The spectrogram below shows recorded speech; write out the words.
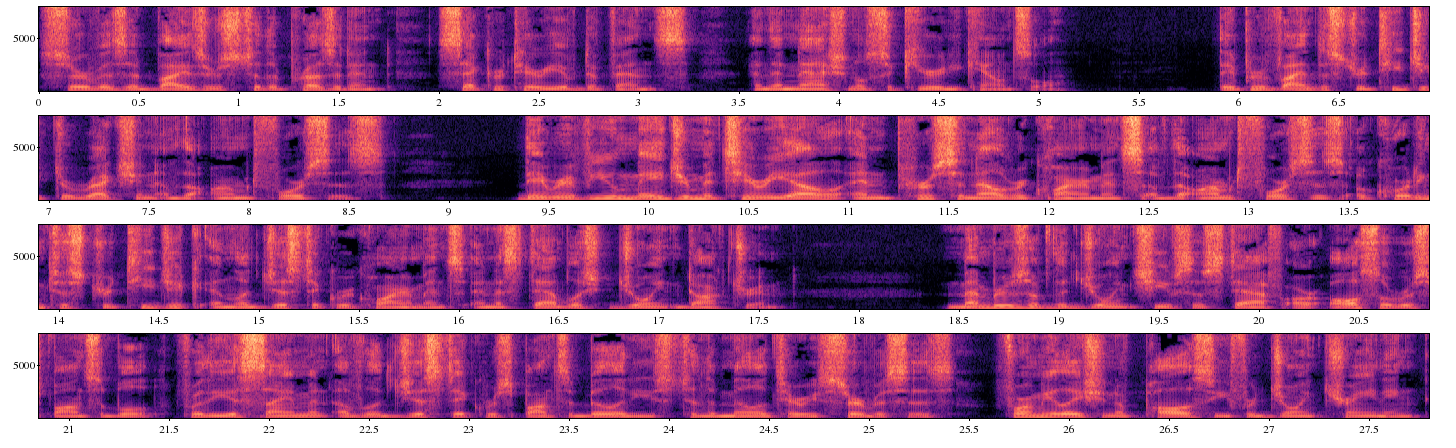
serve as advisors to the President, Secretary of Defense, and the National Security Council. They provide the strategic direction of the armed forces. They review major materiel and personnel requirements of the armed forces according to strategic and logistic requirements and establish joint doctrine. Members of the Joint Chiefs of Staff are also responsible for the assignment of logistic responsibilities to the military services, formulation of policy for joint training,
